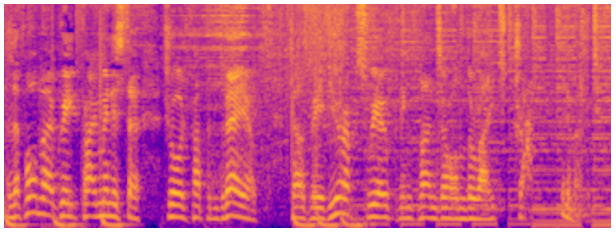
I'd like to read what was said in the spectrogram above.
And the former Greek Prime Minister, George Papandreou, tells me if Europe's reopening plans are on the right track. In a moment.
